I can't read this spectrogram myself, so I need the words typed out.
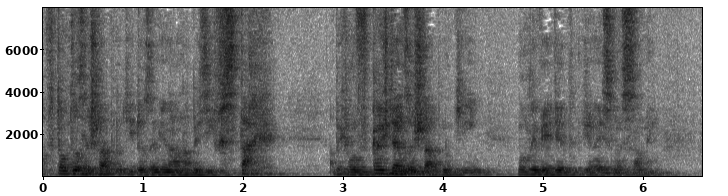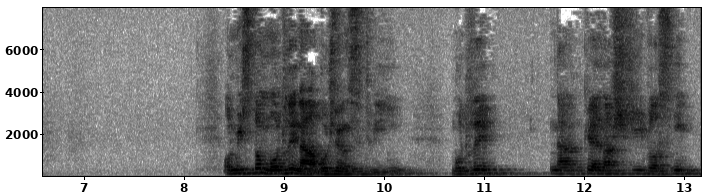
A v tomto zašlápnutí do země nám nabízí vztah, abychom v každém zašlápnutí mohli vědět, že nejsme sami. On místo modly náboženství, modly nějaké naší vlastní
